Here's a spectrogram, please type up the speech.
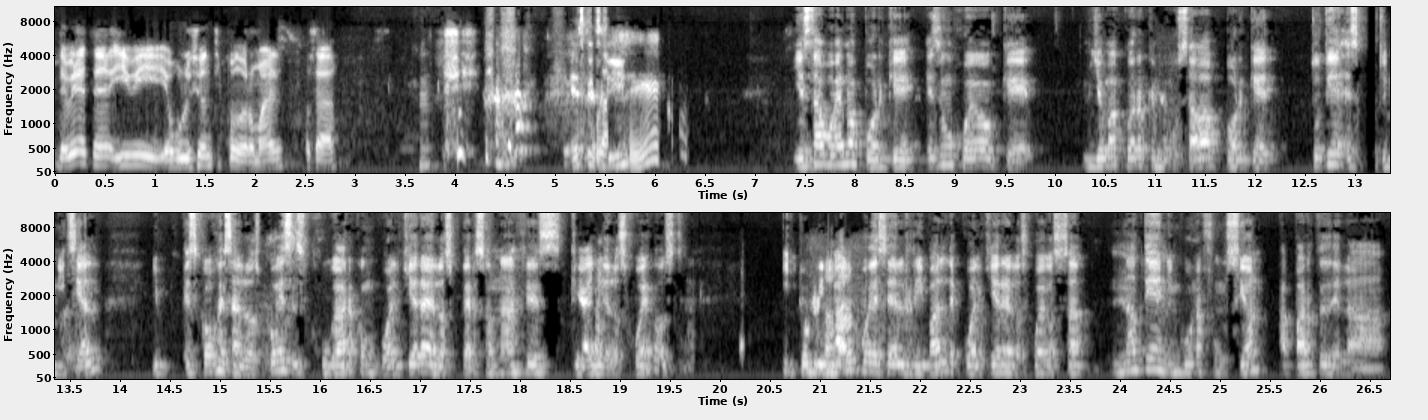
Debería tener Eevee evolución tipo normal, o sea, es que pues sí. Y está bueno porque es un juego que yo me acuerdo que me gustaba porque tú tienes tu inicial y escoges a los, puedes jugar con cualquiera de los personajes que hay de los juegos. Y tu rival puede ser el rival de cualquiera de los juegos. O sea, no tiene ninguna función aparte de la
